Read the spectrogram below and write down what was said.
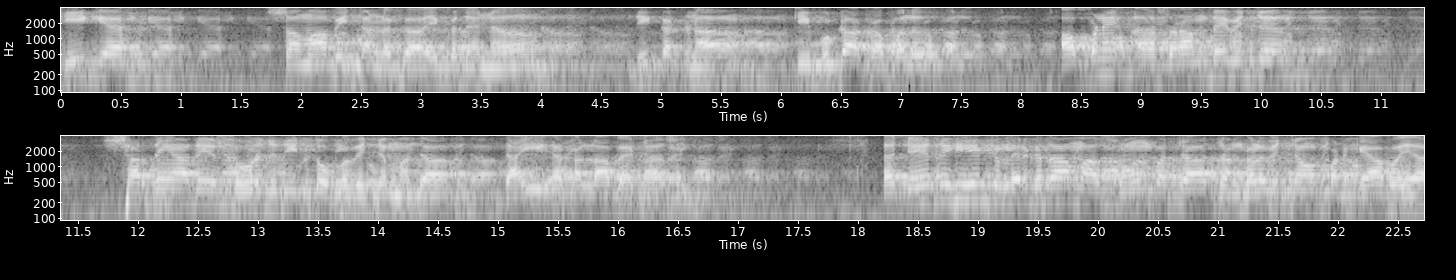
ਕੀ ਕਿਹਾ। ਸਮਾਂ ਬੀਤਣ ਲੱਗਾ। ਇੱਕ ਦਿਨ ਦੀ ਘਟਨਾ ਕਿ ਬੁੱਢਾ ਕਪਲ ਆਪਣੇ ਆਸ਼ਰਮ ਦੇ ਵਿੱਚ ਸਰਦੀਆਂ ਦੇ ਸੂਰਜ ਦੀ ਧੁੱਪ ਵਿੱਚ ਮੰਜਾ ਡਾਈ ਇਕੱਲਾ ਬੈਠਾ ਸੀ। ਅਚੇਤ ਹੀ ਇੱਕ ਮਿਰਗ ਦਾ ਮਾਸੂਮ ਬੱਚਾ ਜੰਗਲ ਵਿੱਚੋਂ ਭਟਕਿਆ ਹੋਇਆ।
